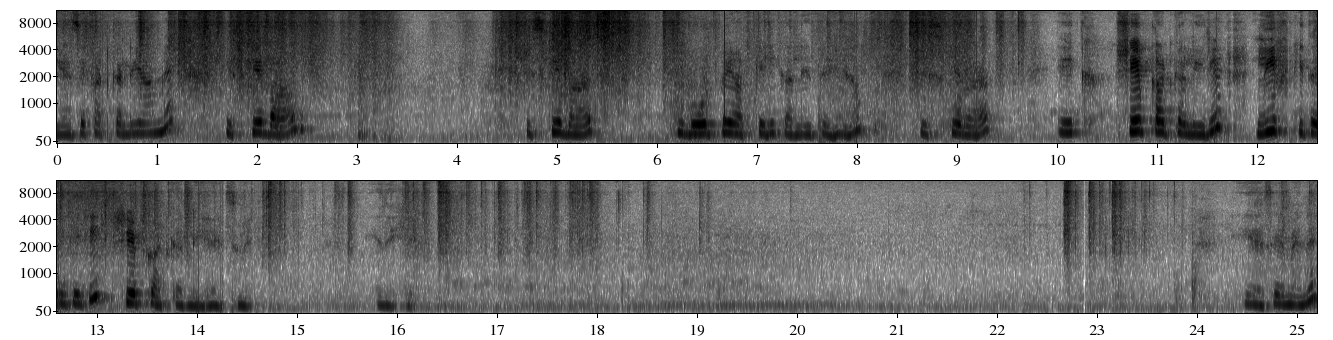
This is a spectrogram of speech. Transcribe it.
ये ऐसे कट कर लिया हमने। इसके बाद इसके बाद कीबोर्ड पे रख के ही कर लेते हैं हम। इसके बाद एक शेप कट कर लीजिए। लीफ की तरीके की शेप कट कर ली है इसमें। ये देखिए। ये ऐसे मैंने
